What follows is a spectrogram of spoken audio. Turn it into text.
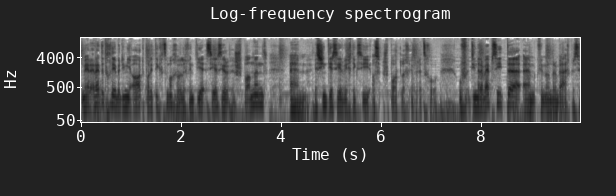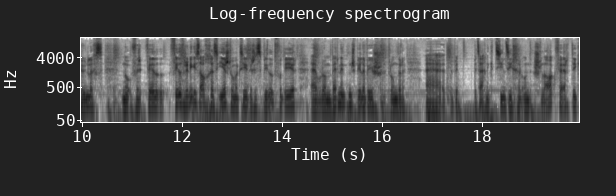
Wir reden ein bisschen über deine Art, Politik zu machen, weil ich finde die sehr, sehr spannend. Ähm, es scheint dir sehr wichtig zu sein, als sportlich überzukommen. Auf deiner Webseite ähm, findet man unter dem Bereich Persönliches noch viel, viel verschiedene Sachen. Das erste, was man sieht, ist ein Bild von dir, äh, wo du am Badminton spielen bist. Darunter äh, die Be Bezeichnung zielsicher und schlagfertig.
